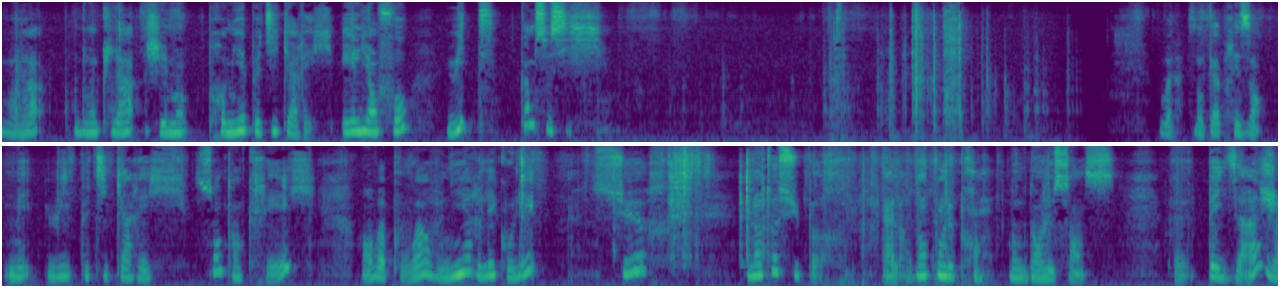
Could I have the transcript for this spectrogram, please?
Voilà, donc là j'ai mon premier petit carré. Et il y en faut 8 comme ceci. Voilà, donc à présent, mes 8 petits carrés sont ancrés. On va pouvoir venir les coller sur notre support. Alors, donc on le prend donc dans le sens euh, paysage.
